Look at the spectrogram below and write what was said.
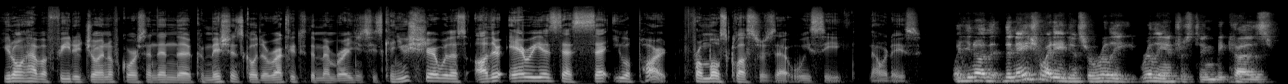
you don't have a fee to join, of course, and then the commissions go directly to the member agencies. Can you share with us other areas that set you apart from most clusters that we see nowadays? Well, you know, the, the nationwide agents are really, really interesting because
